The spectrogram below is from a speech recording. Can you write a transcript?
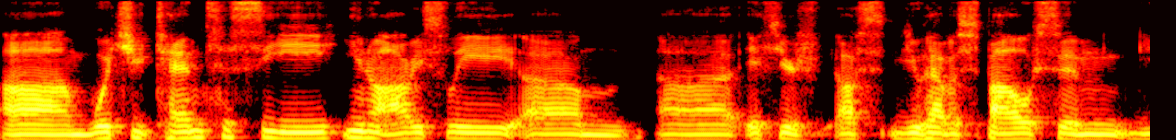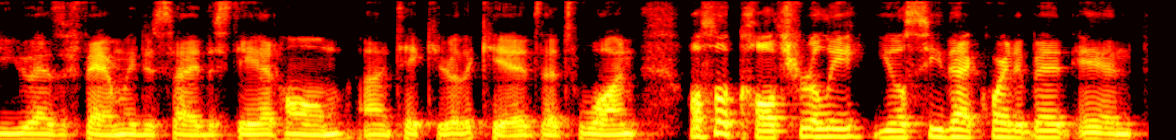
um, which you tend to see, you know, obviously, um, uh, if you're uh, you have a spouse and you as a family decide to stay at home and uh, take care of the kids, that's one. Also, culturally, you'll see that quite a bit, and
